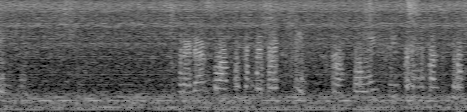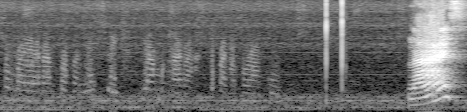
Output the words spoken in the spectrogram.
tinggi. Keberadaan pelaku terdeteksi polisi menemukan surat pembayaran token listrik yang. Nice.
